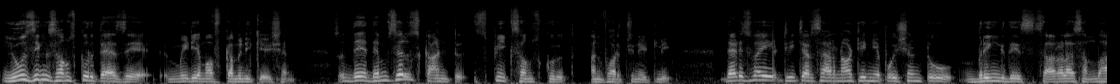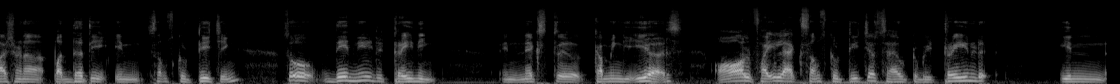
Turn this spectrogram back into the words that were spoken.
using Sanskrit as a medium of communication. So they themselves can't speak Sanskrit, unfortunately. That is why teachers are not in a position to bring this Sarala Sambhashana Paddhati in Sanskrit teaching. So they need training. In next uh, coming years, all 5 lakh Sanskrit teachers have to be trained in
